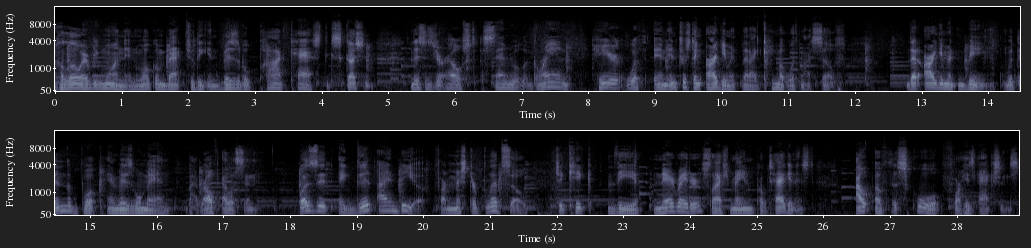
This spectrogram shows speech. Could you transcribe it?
Hello, everyone, and welcome back to the Invisible Podcast discussion. This is your host, Samuel LeGrand, here with an interesting argument that I came up with myself. That argument being, within the book Invisible Man by Ralph Ellison, was it a good idea for Mr. Bledsoe to kick the narrator slash main protagonist out of the school for his actions?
